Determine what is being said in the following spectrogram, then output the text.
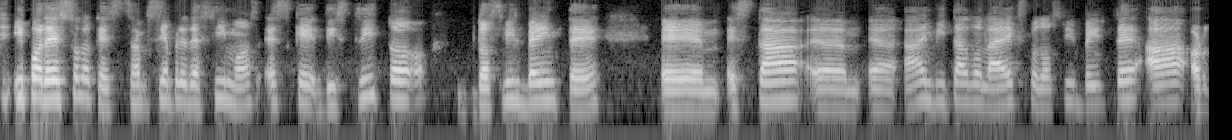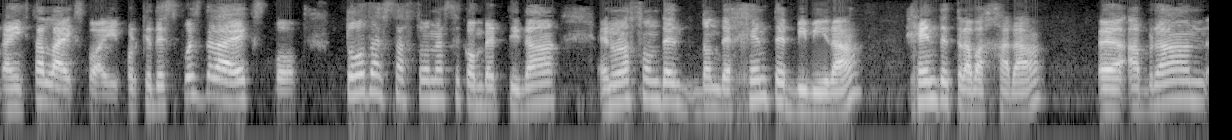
Y por eso lo que siempre decimos es que Distrito 2020 eh, está, eh, ha invitado la Expo 2020 a organizar la Expo ahí, porque después de la Expo, toda esta zona se convertirá en una zona de, donde gente vivirá, gente trabajará, eh, habrán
